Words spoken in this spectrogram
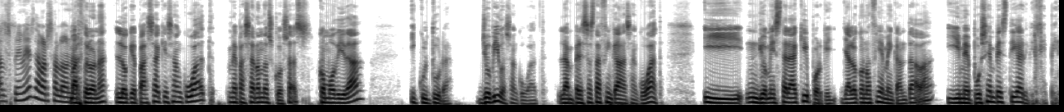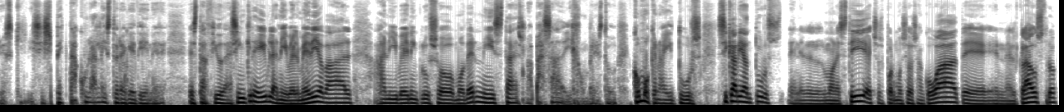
O els primers de Barcelona. Barcelona. Lo que pasa que San Cugat me pasaron dos cosas, comodidad y cultura. Yo vivo en San Cugat, la empresa está afincada en San Cugat. Y yo me instalé aquí porque ya lo conocía y me encantaba. Y me puse a investigar y dije, pero es que es espectacular la historia que tiene esta ciudad. Es increíble a nivel medieval, a nivel incluso modernista. Es una pasada. Y dije, hombre, esto, ¿cómo que no hay tours? Sí que habían tours en el monestir, hechos por Museo San Cugat, en el claustro,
